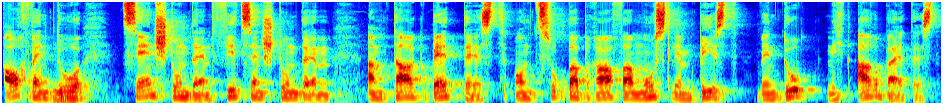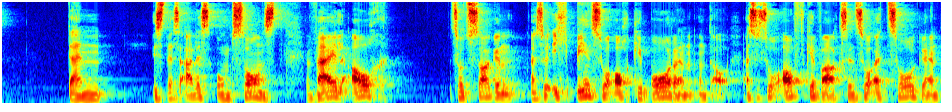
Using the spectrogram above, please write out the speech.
Auch wenn du 10 Stunden, 14 Stunden am Tag betest und super braver Muslim bist, wenn du nicht arbeitest, dann ist das alles umsonst, weil auch sozusagen, also ich bin so auch geboren und auch, also so aufgewachsen, so erzogen,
